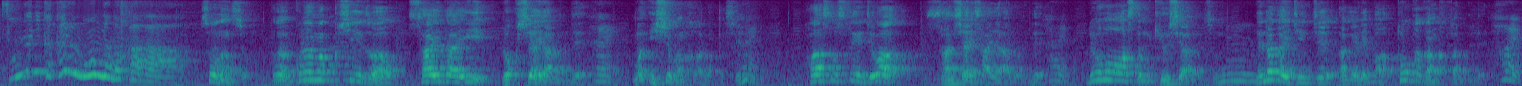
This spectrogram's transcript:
そんなにかかるもんなのか。はそうなんですよ。だからクライマックスシリーズは最大6試合あるんで、い。まあ、1週間かかるわけですよね、はい。ファーストステージは3試合最大あるんで、はい。両方合わせても9試合あるんですよね、うん。で中1日空ければ10日間かかるんではい。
